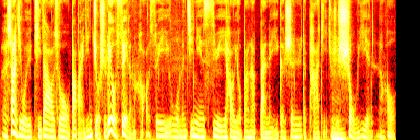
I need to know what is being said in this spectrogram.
呃，上一集我就提到说，我爸爸已经九十六岁了嘛，好，所以我们今年四月一号有帮他办了一个生日的 party，就是寿宴。然后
